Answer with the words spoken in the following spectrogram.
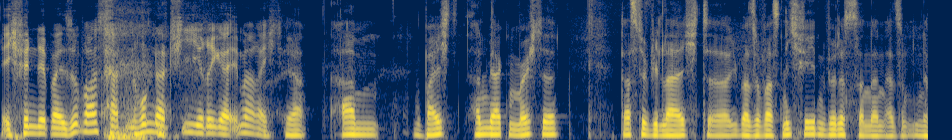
Ich finde, bei sowas hat ein 104-Jähriger immer recht. ja, ähm, wobei ich anmerken möchte, dass du vielleicht äh, über sowas nicht reden würdest, sondern also eine,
